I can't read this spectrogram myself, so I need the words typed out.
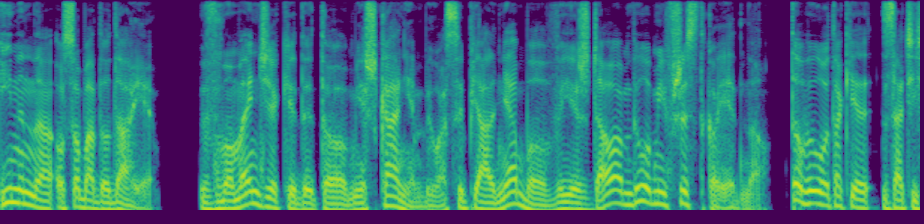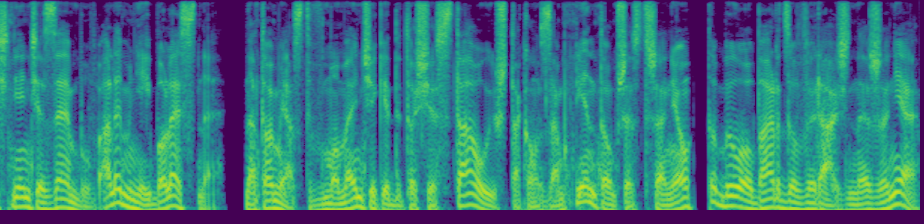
Inna osoba dodaje: W momencie, kiedy to mieszkaniem była sypialnia, bo wyjeżdżałam, było mi wszystko jedno. To było takie zaciśnięcie zębów, ale mniej bolesne. Natomiast w momencie, kiedy to się stało już taką zamkniętą przestrzenią, to było bardzo wyraźne, że nie.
